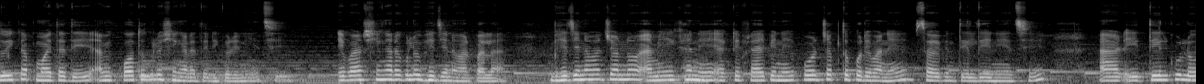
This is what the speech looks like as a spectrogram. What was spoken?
দুই কাপ ময়দা দিয়ে আমি কতগুলো সিঙ্গারা তৈরি করে নিয়েছি। এবার সিঙ্গারাগুলো ভেজে নেওয়ার পালা। ভেজে নেওয়ার জন্য আমি এখানে একটি ফ্রাই প্যানে পর্যাপ্ত পরিমাণে সয়াবিন তেল দিয়ে নিয়েছি আর এই তেলগুলো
